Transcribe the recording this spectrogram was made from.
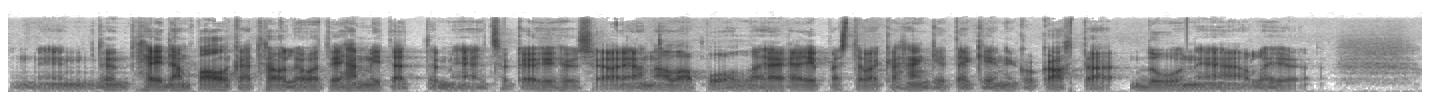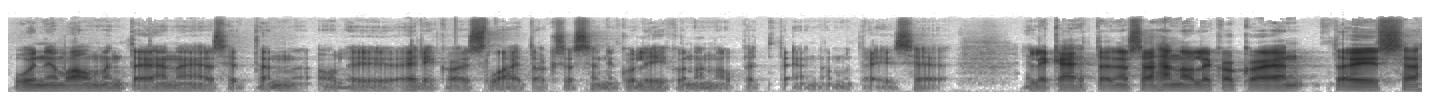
niin heidän palkat olivat ihan mitättömiä, että se köyhyys ja ajan alapuolella ja reipästä, vaikka hänkin teki niin kuin kahta duunia, oli uinnivalmentajana ja sitten oli erikoislaitoksessa niin kuin liikunnan opettajana, mutta ei se, eli käytännössä hän oli koko ajan töissä,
